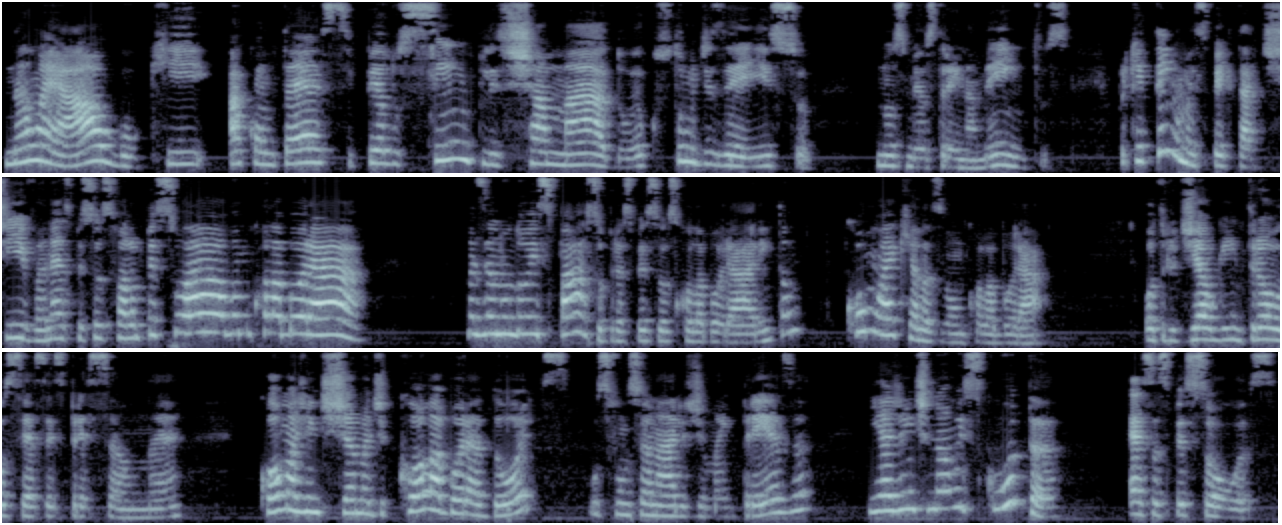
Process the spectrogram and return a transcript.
Não é algo que acontece pelo simples chamado. Eu costumo dizer isso nos meus treinamentos, porque tem uma expectativa, né? As pessoas falam, pessoal, vamos colaborar. Mas eu não dou espaço para as pessoas colaborarem. Então, como é que elas vão colaborar? Outro dia alguém trouxe essa expressão, né? Como a gente chama de colaboradores, os funcionários de uma empresa, e a gente não escuta essas pessoas.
